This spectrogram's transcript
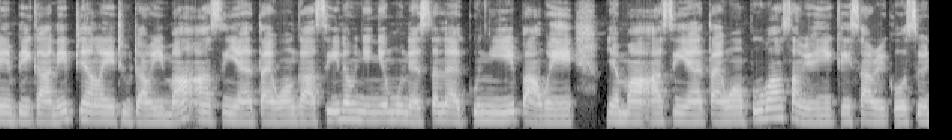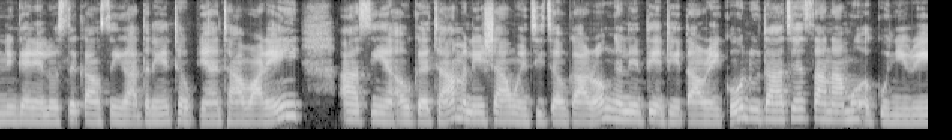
လင်ပေကနေပြန်လည်ထူထောင်ရေးမှာအာဆီယံတိုင်ဝမ်ကစီးလုံးညီညွတ်မှုနဲ့ဆက်လက်ကူညီရေးပါဝင်မြန်မာအာဆီယံတိုင်ဝမ်ပူးပေါင်းဆောင်ရွက်ရေးကိစ္စတွေကိုဆွေးနွေးခဲ့တယ်လို့စစ်ကောင်စီကသတင်းထုတ်ပြန်ထားပါတယ်။အာဆီယံဥက္ကဋ္ဌမလေးရှားဝန်ကြီးချုပ်ကတော့ငလင်တင်ဒေတာတွေကိုလူသားချင်းစာနာမှုအကူအညီတွေ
